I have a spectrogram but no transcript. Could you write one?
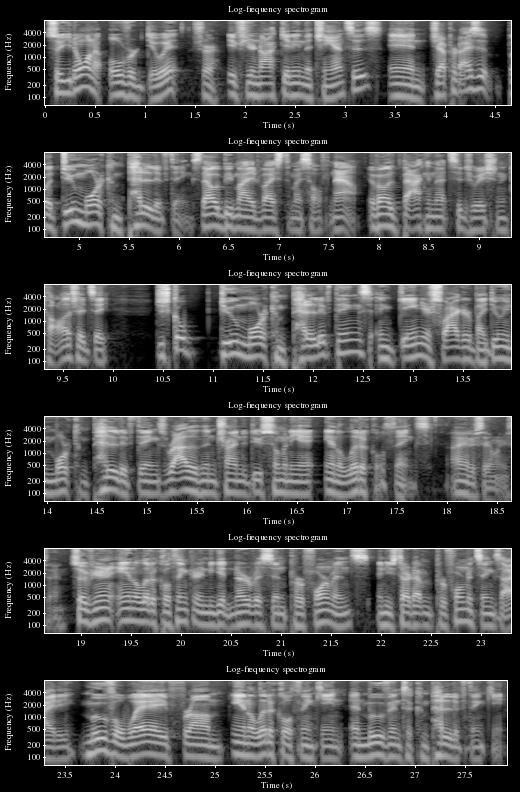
So you don't want to overdo it sure. if you're not getting the chances and jeopardize it, but do more competitive things. That would be my advice to myself now. If I was back in that situation in college, I'd say just go do more competitive things and gain your swagger by doing more competitive things rather than trying to do so many a- analytical things. I understand what you're saying. So if you're an analytical thinker and you get nervous in performance and you start having performance anxiety, move away from analytical thinking and move into competitive thinking.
